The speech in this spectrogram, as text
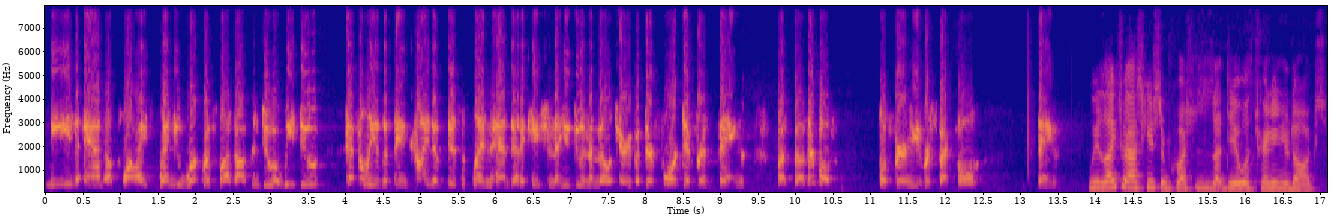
need and apply when you work with sled dogs and do what we do definitely is the same kind of discipline and dedication that you do in the military, but they're four different things. But uh, they're both both very respectful things. We'd like to ask you some questions that deal with training your dogs.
